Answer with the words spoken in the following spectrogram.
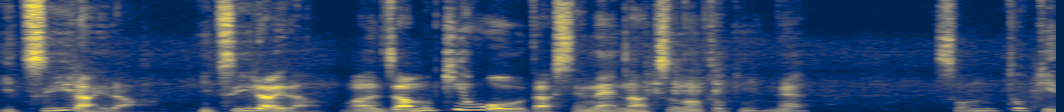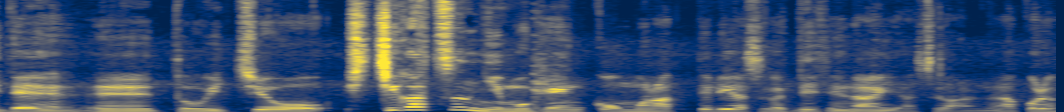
いつ以来だ？いつ以来だ、まあ、ザム記法を出してね、夏の時にね。その時で、えっ、ー、と、一応、7月にも原稿もらってるやつが出てないやつがあるんだな。これ、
